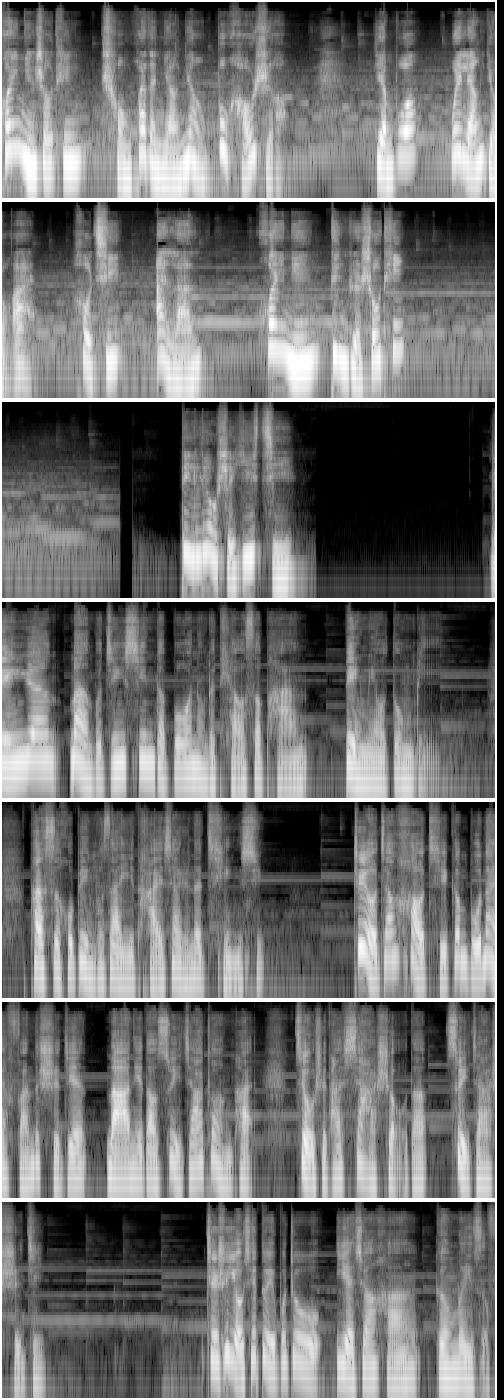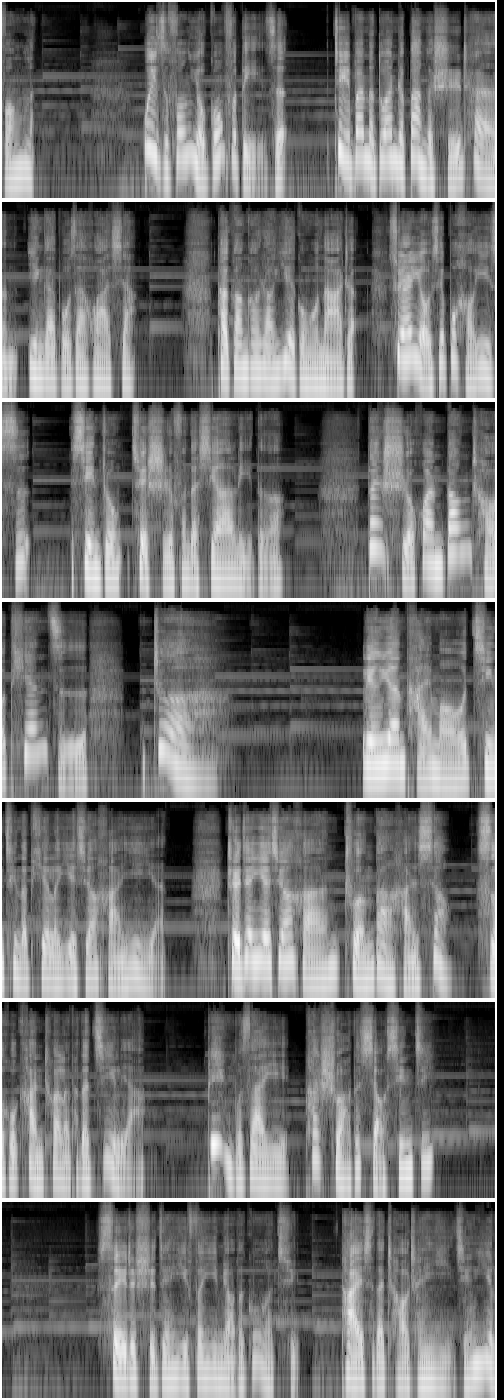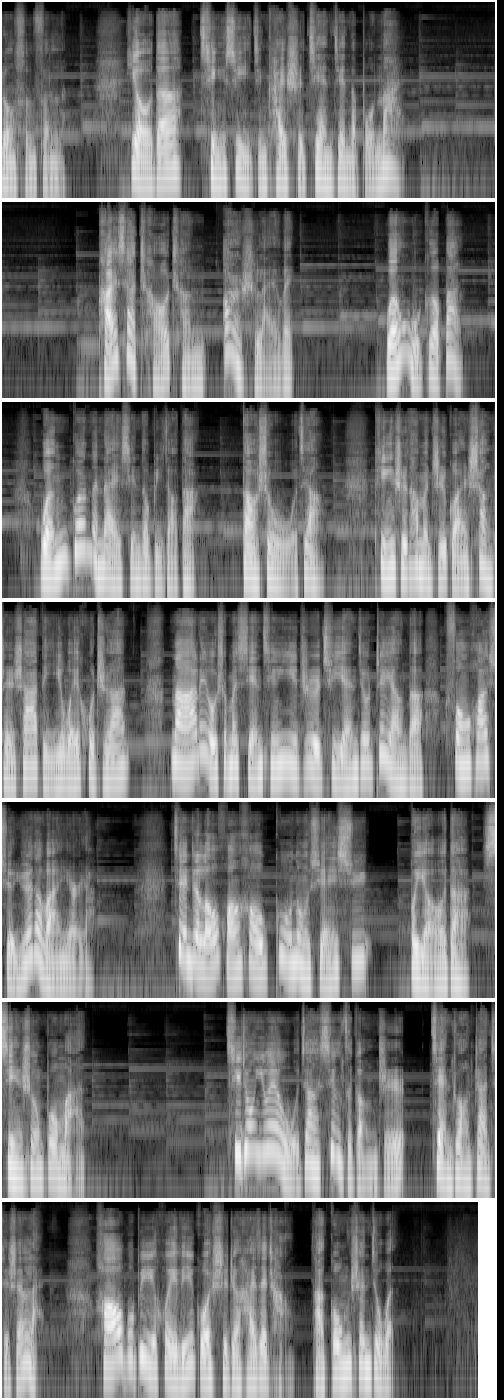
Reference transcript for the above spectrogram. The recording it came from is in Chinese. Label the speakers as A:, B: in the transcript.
A: 欢迎您收听《宠坏的娘娘不好惹》，演播微凉有爱，后期艾兰。欢迎您订阅收听。第六十一集，
B: 林渊漫不经心的拨弄着调色盘，并没有动笔。他似乎并不在意台下人的情绪。只有将好奇跟不耐烦的时间拿捏到最佳状态，就是他下手的最佳时机。只是有些对不住叶轩寒跟魏子峰了。魏子峰有功夫底子，这般的端着半个时辰应该不在话下。他刚刚让叶公公拿着，虽然有些不好意思，心中却十分的心安理得。但使唤当朝天子，这……凌渊抬眸，轻轻的瞥了叶轩寒一眼，只见叶轩寒唇瓣含笑，似乎看穿了他的伎俩，并不在意他耍的小心机。随着时间一分一秒的过去，台下的朝臣已经议论纷纷了，有的情绪已经开始渐渐的不耐。台下朝臣二十来位，文武各半，文官的耐心都比较大，倒是武将。平时他们只管上阵杀敌、维护治安，哪里有什么闲情逸致去研究这样的风花雪月的玩意儿呀？见着楼皇后故弄玄虚，不由得心生不满。其中一位武将性子耿直，见状站起身来，毫不避讳离国使者还在场，他躬身就问：“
